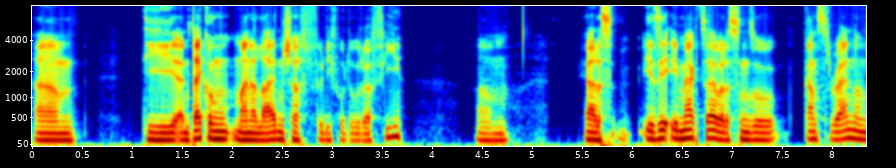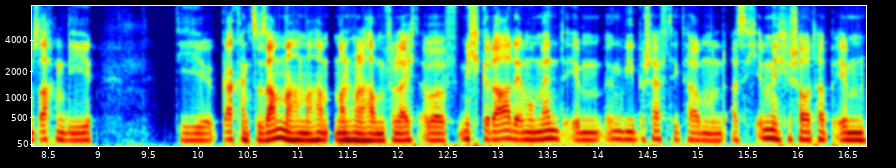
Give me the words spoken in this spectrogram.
Ähm, die Entdeckung meiner Leidenschaft für die Fotografie. Ähm, ja, das, ihr, seht, ihr merkt selber, das sind so ganz random Sachen, die die gar keinen Zusammenhang manchmal haben vielleicht, aber mich gerade im Moment eben irgendwie beschäftigt haben und als ich in mich geschaut habe, eben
